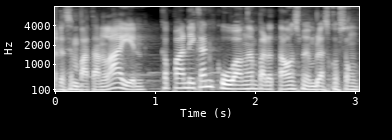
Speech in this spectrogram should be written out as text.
kesempatan lain, kepanikan keuangan pada tahun 1907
